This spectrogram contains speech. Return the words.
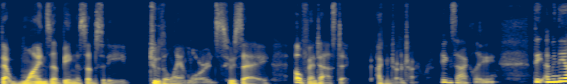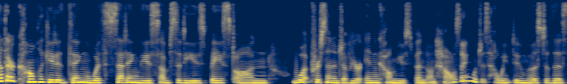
that winds up being a subsidy to the landlords who say, "Oh, fantastic, I can charge higher rent." Exactly. The I mean, the other complicated thing with setting these subsidies based on what percentage of your income you spend on housing, which is how we do most of this,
